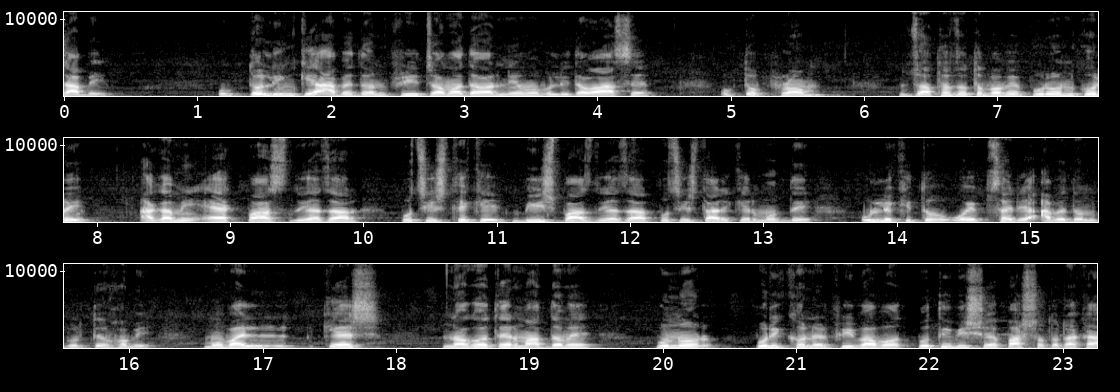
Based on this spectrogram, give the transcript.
যাবে। উক্ত লিঙ্কে আবেদন ফি জমা দেওয়ার নিয়মাবলী দেওয়া আছে। উক্ত ফর্ম যথাযথভাবে পূরণ করে আগামী এক পাঁচ দুই পঁচিশ থেকে বিশ পাঁচ দুই পঁচিশ তারিখের মধ্যে উল্লেখিত ওয়েবসাইটে আবেদন করতে হবে। মোবাইল ক্যাশ নগদের মাধ্যমে পুনর পরীক্ষণের ফি বাবদ প্রতি বিষয়ে পাঁচশত টাকা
